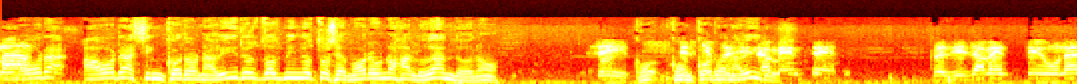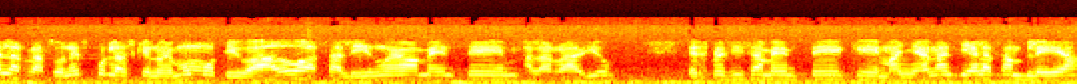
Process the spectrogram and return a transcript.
ahora, ahora sin coronavirus, dos minutos se mora uno saludando, ¿no? Sí, con, coronavirus precisamente una de las razones por las que nos hemos motivado a salir nuevamente a la radio es precisamente que mañana, el día de la asamblea,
